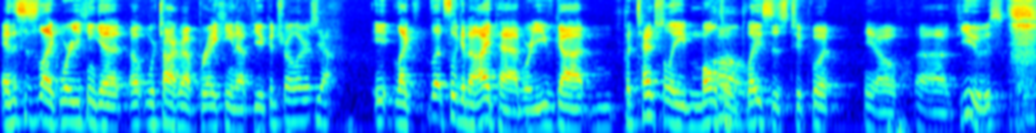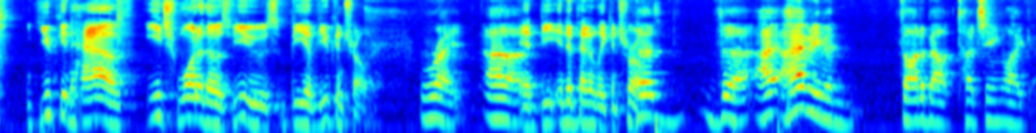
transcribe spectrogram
and this is like where you can get. Uh, we're talking about breaking up view controllers. Yeah. It, like let's look at an iPad where you've got potentially multiple Oh. places to put you know uh, views. You can have each one of those views be a view controller Right. Uh, and be independently controlled. the the I, I haven't even thought about touching like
